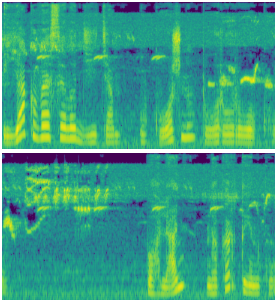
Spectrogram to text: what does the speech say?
і як весело дітям у кожну пору року. Поглянь на картинку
